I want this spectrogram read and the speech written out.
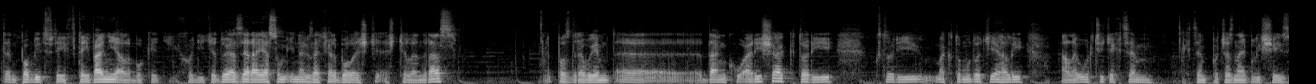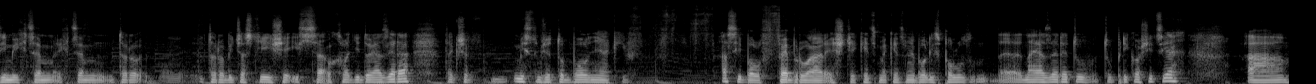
ten pobyt v tej, v tej vani, alebo keď chodíte do jazera, ja som inak zatiaľ bol ešte, ešte len raz, pozdravujem e, Danku a Ríša, ktorí, ktorí ma k tomu dotiahli, ale určite chcem, chcem počas najbližšej zimy, chcem, chcem to, to robiť častejšie, ísť sa ochladiť do jazera, takže myslím, že to bol nejaký asi bol február ešte, keď sme, keď sme boli spolu e, na jazere tu, tu pri Košiciach. A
